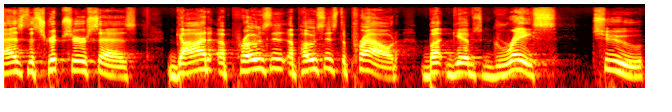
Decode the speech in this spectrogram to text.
as the scripture says, God opposes, opposes the proud, but gives grace to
